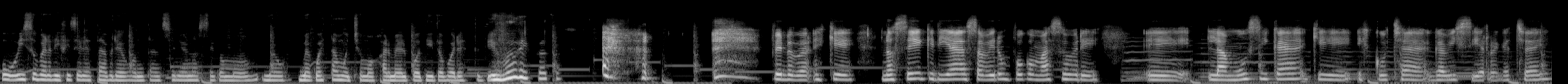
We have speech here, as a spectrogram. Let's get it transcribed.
Uy, súper difícil esta pregunta, en serio, no sé cómo. Me, cuesta mucho mojarme el potito por este tipo de cosas. Perdón, es que no sé, quería saber un poco más sobre eh, la música que escucha Gaby Sierra, ¿cachai?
